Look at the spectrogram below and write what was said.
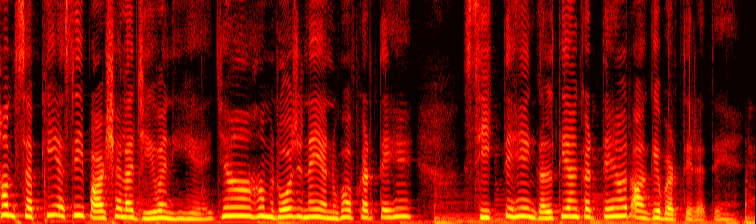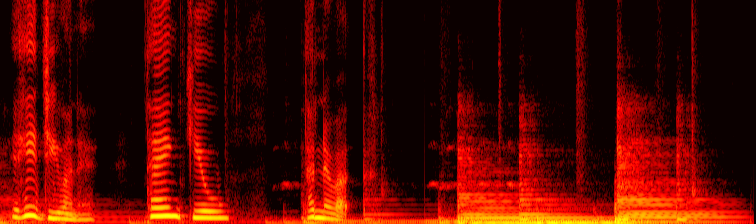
हम सबकी असली पाठशाला जीवन ही है, जहाँ हम रोज़ नए अनुभव करते हैं, सीखते हैं, गलतियाँ करते हैं और आगे बढ़ते रहते हैं। यही जीवन है। थैंक यू धन्यवाद।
